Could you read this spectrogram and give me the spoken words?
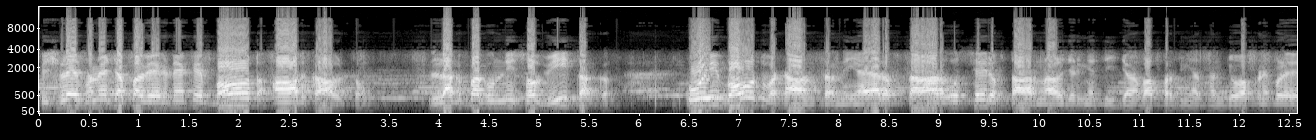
ਪਿਛਲੇ ਸਮੇਂ 'ਚ ਆਪਾਂ ਵੇਖਦੇ ਹਾਂ ਕਿ ਬਹੁਤ ਆਦ ਕਾਲ ਤੋਂ ਲਗਭਗ 1920 ਤੱਕ। ਕੋਈ ਬਹੁਤ ਵੱਡਾ ਅੰਤਰ ਨਹੀਂ ਆਇਆ। ਰਫ਼ਤਾਰ, ਉਸੇ ਰਫ਼ਤਾਰ ਨਾਲ ਜਿਹੜੀਆਂ ਚੀਜ਼ਾਂ ਵਾਪਰਦੀਆਂ ਸਨ, ਜੋ ਆਪਣੇ ਕੋਲੇ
